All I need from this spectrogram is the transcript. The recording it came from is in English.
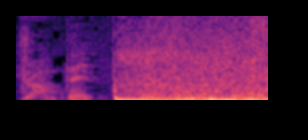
Drop it.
